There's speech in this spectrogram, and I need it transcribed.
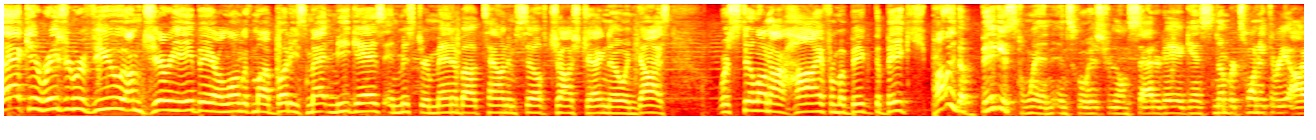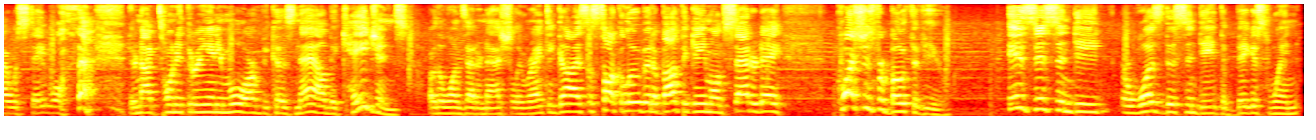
Back at Raging Review. I'm Jerry Abear along with my buddies Matt Miguez and Mr. Man About Town himself, Josh Jagno. And guys, we're still on our high from a big, the big, probably the biggest win in school history on Saturday against number 23 Iowa State. Well, they're not 23 anymore because now the Cajuns are the ones that are nationally ranked. And guys, let's talk a little bit about the game on Saturday. Questions for both of you. Is this indeed, or was this indeed the biggest win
